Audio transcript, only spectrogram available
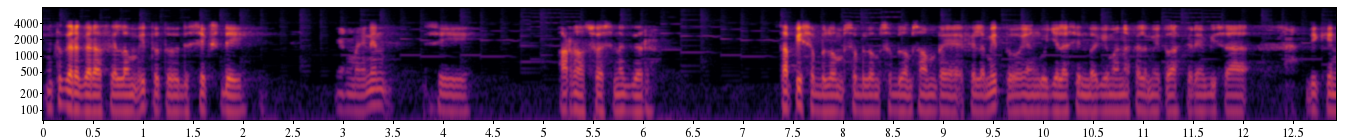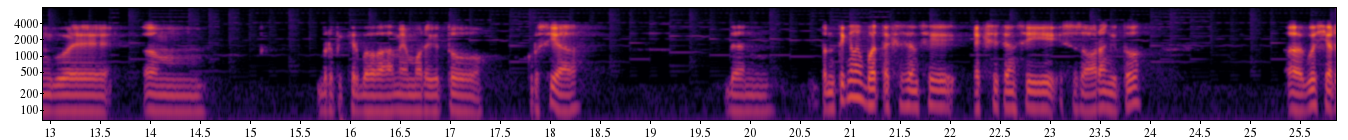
Itu gara-gara film itu tuh The Six Day. Yang mainin si Arnold Schwarzenegger. Tapi sebelum sebelum sebelum sampai film itu yang gue jelasin bagaimana film itu akhirnya bisa bikin gue um, berpikir bahwa memori itu krusial dan penting lah buat eksistensi eksistensi seseorang gitu uh, gue share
